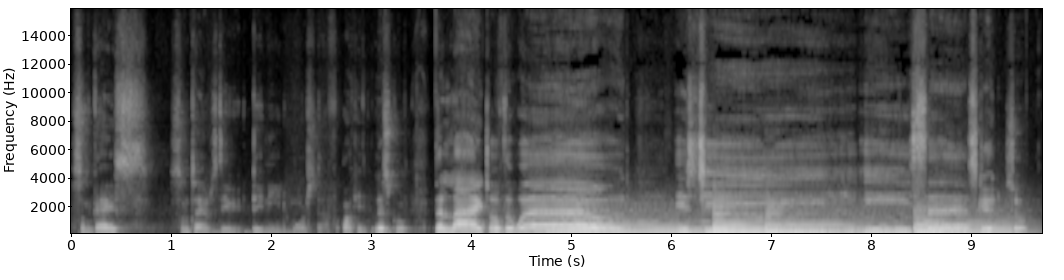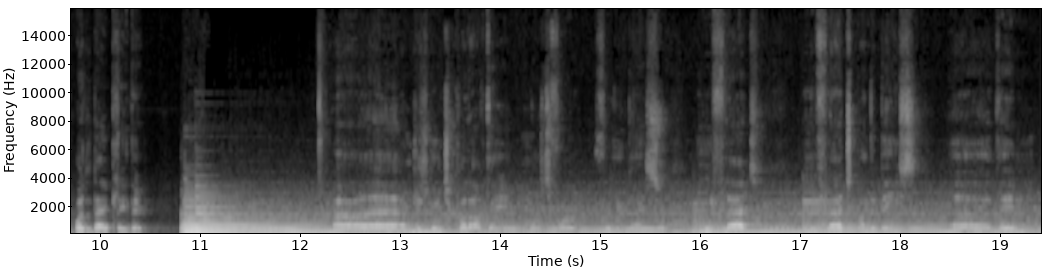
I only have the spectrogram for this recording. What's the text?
some guys sometimes they they need more stuff. Okay, let's go. The light of the world is Jesus. Good. So what did I play there? Uh, I'm just going to call out the notes for for you guys. So E flat, E flat on the bass, uh, then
